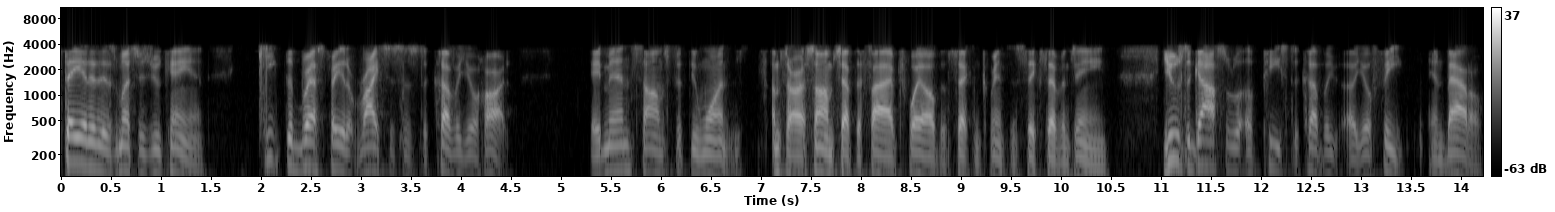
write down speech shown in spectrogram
Stay in it as much as you can. Keep the breastplate of righteousness to cover your heart. Amen. Psalms 51, I'm sorry, Psalm chapter 5, 12 and 2 Corinthians 6, 17. Use the gospel of peace to cover uh, your feet in battle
